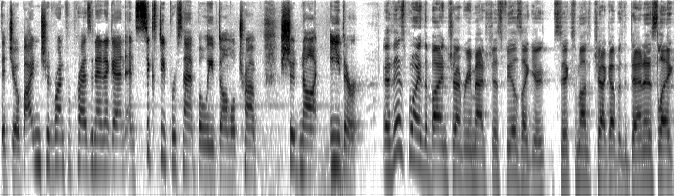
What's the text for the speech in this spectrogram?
that Joe Biden should run for president again, and 60% believe Donald Trump should not either. At this point, the Biden Trump rematch just feels like your six month checkup at the dentist. Like,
